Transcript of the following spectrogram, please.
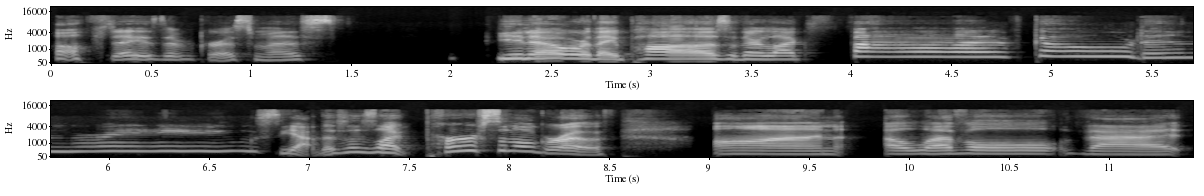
12 Days of Christmas. You know, where they pause and they're like, five golden rings. Yeah, this is like personal growth on a level that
